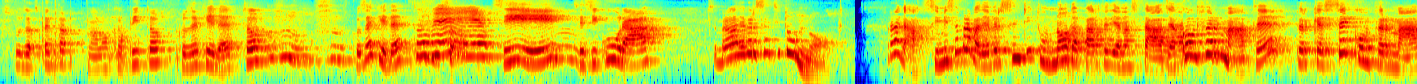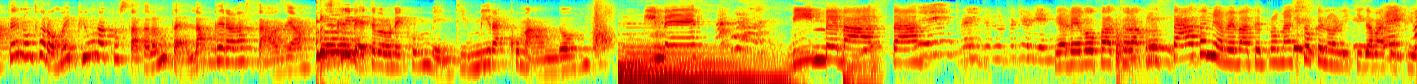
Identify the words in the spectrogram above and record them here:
Scusa, aspetta, non ho capito. Cos'è che hai detto? Cos'è che hai detto? Sì. So- sì? Sei sicura? Sembrava di aver sentito un no. Ragazzi, mi sembrava di aver sentito un no da parte di Anastasia. Confermate? Perché se confermate non farò mai più una crostata alla Nutella per Anastasia. Scrivetevelo nei commenti, mi raccomando. Bimbe! Bimbe, basta! Vi avevo fatto la crostata e mi avevate promesso che non litigavate più.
